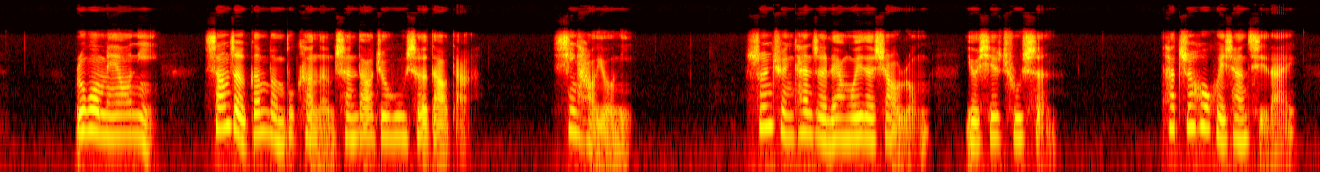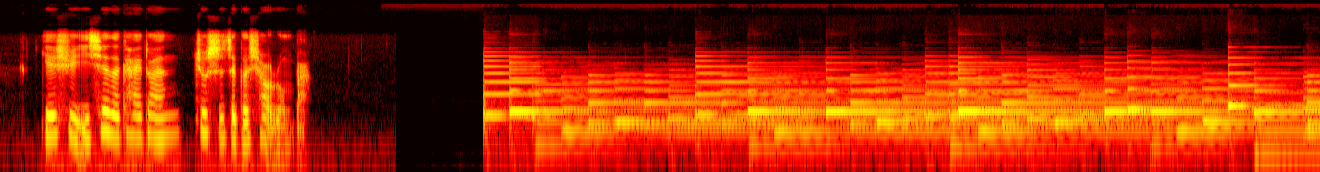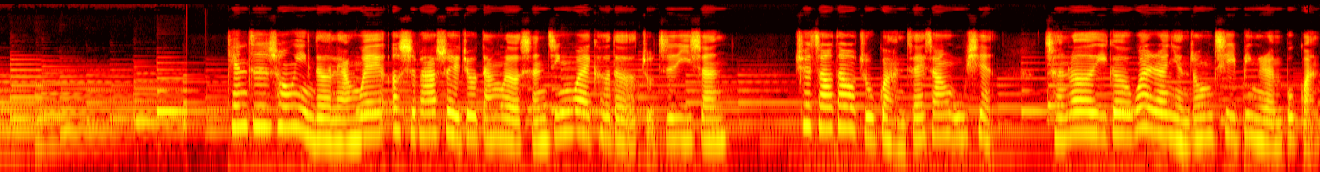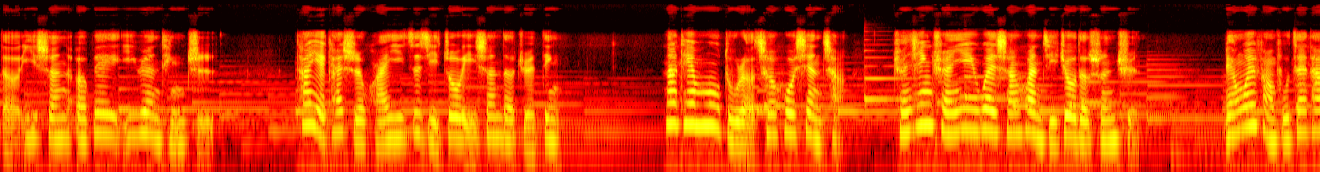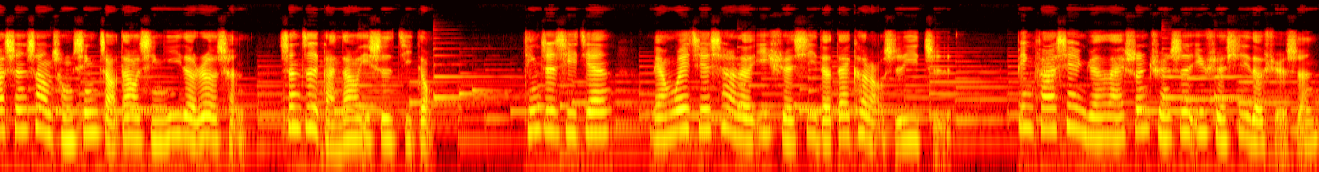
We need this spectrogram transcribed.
如果没有你，伤者根本不可能撑到救护车到达。幸好有你。孙权看着梁威的笑容，有些出神。他之后回想起来，也许一切的开端就是这个笑容吧。聪颖的梁威，二十八岁就当了神经外科的主治医生，却遭到主管栽赃诬陷，成了一个外人眼中弃病人不管的医生，而被医院停职。他也开始怀疑自己做医生的决定。那天目睹了车祸现场，全心全意为伤患急救的孙权，梁威仿佛在他身上重新找到行医的热忱，甚至感到一丝悸动。停职期间，梁威接下了医学系的代课老师一职，并发现原来孙权是医学系的学生。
